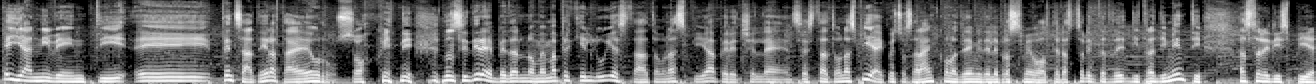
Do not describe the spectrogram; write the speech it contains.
e gli anni 20 e pensate in realtà è un russo quindi non si direbbe dal nome ma perché lui è stata una spia per eccellenza, è stata una spia e questo sarà anche uno dei temi delle prossime volte, la storia di tradimenti, la storia di spie.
